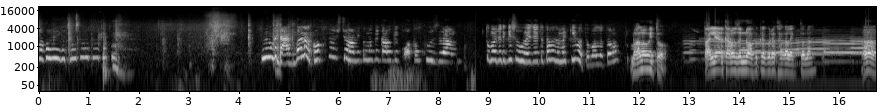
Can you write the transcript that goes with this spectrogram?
সকাল হয়ে গেছে। তুমি আমাকে ডাকবা না? কখন আসছো? আমি তোমাকে কালকে কত খুঁজলাম। তোমার যদি কিছু হয়ে যেত তাহলে আমার কি হতো বলো তো? ভালো হইতো। তাইলে আর কারোর জন্য অপেক্ষা করে থাকা লাগতো না। হ্যাঁ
